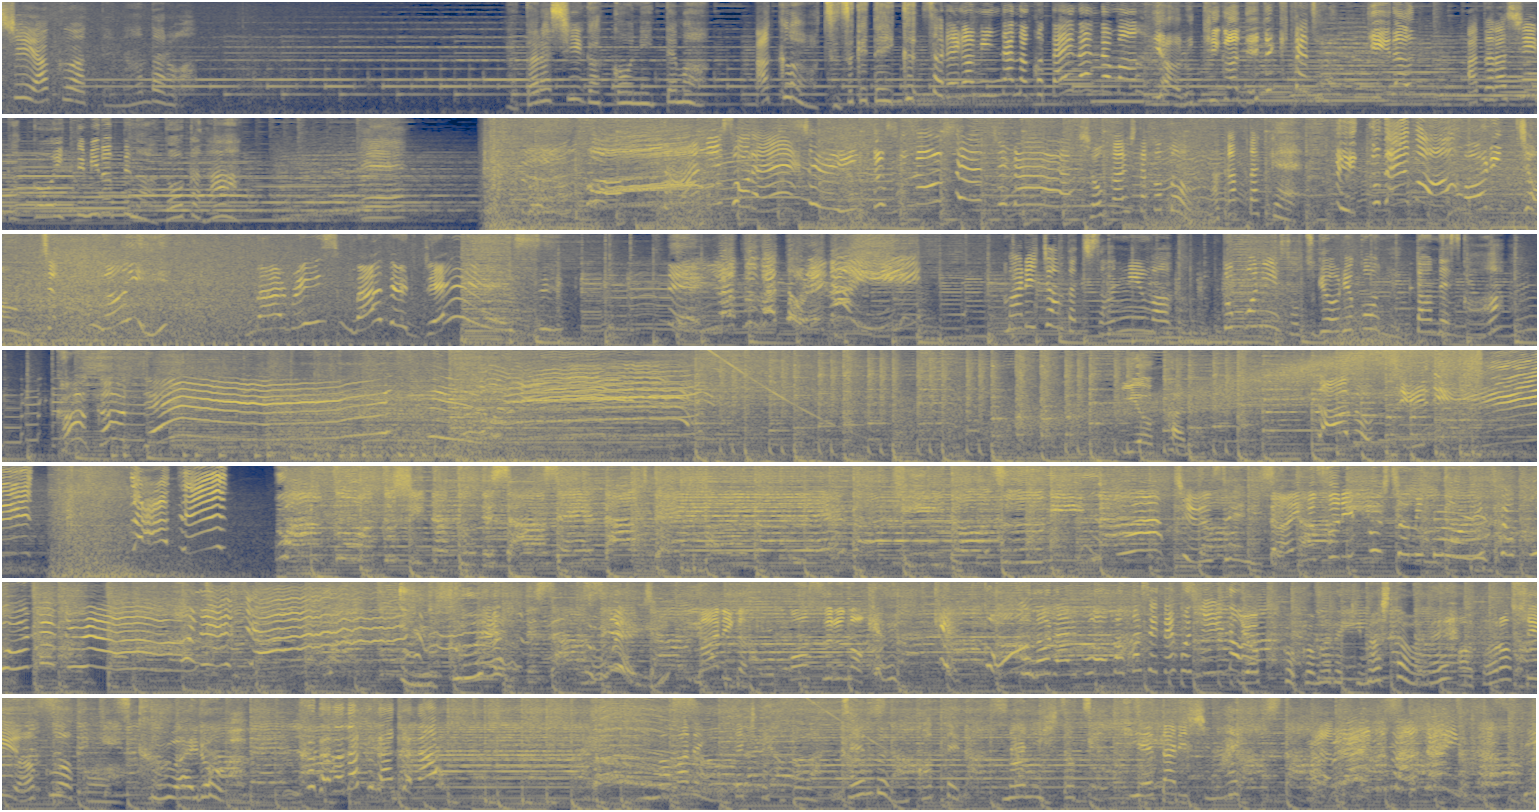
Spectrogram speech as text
新しいアクアってなんだろう？新しい学校に行ってもアクアを続けていく。それがみんなの答えなんだもん。やる気が出てきたぞギラ新しい学校行って3人はどこに卒業旅行に行ったんですか？ここでよかった楽しみ。だってワクワクしたくてさせたくて一つになって中世にタイムスリップしたみ。たいそこお姉ちゃん行方ここまで来ましたわね。新しいアクアか。空愛ローはくだらなくなんかな。い今までやってきたことは全部残ってる。何一つ消えたりしない。ラブライブサンシャイン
